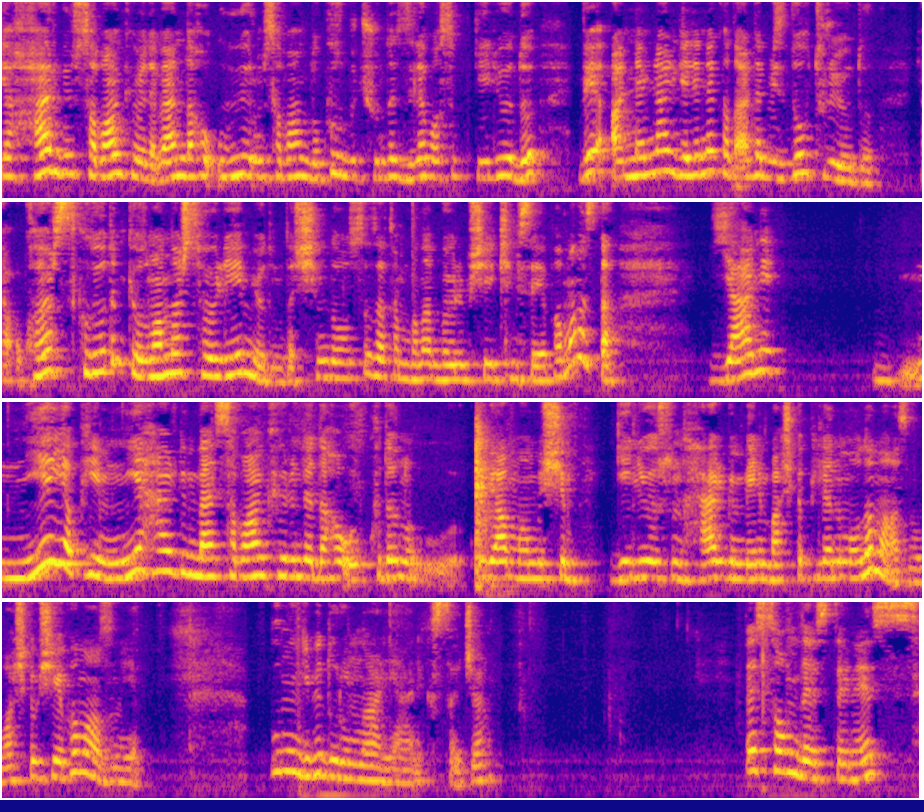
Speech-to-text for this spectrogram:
ya her gün sabah köründe ben daha uyuyorum sabahın 9.30'unda zile basıp geliyordu ve annemler gelene kadar da bizde oturuyordu. Ya o kadar sıkılıyordum ki o zamanlar söyleyemiyordum da şimdi olsa zaten bana böyle bir şey kimse yapamaz da yani niye yapayım? Niye her gün ben sabahın köründe daha uykudan uyanmamışım geliyorsun her gün benim başka planım olamaz mı? Başka bir şey yapamaz mıyım? Bunun gibi durumlar yani kısaca. Ve son desteniz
